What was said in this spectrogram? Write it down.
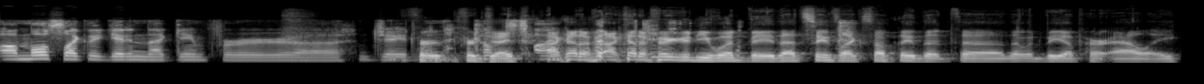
I'm most likely getting that game for uh, Jade for for comes Jade. I kind of I kind of figured you would be. That seems like something that uh, that would be up her alley.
